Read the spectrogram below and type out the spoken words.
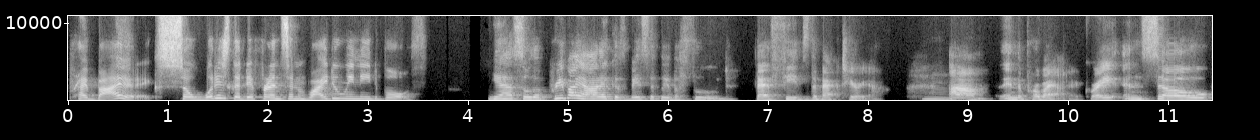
prebiotics. So, what is the difference and why do we need both? Yeah, so the prebiotic is basically the food that feeds the bacteria. Mm. Um, in the probiotic, right? And so,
